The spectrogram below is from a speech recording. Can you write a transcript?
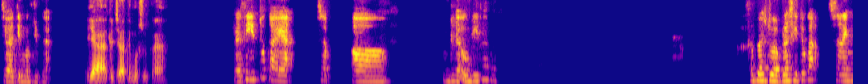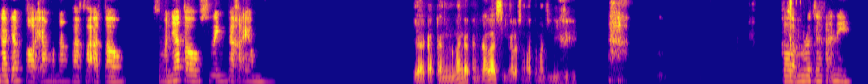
Jawa Timur juga. Iya, itu Jawa Timur juga. Berarti itu kayak se- eh, undi-undi itu apa? 11-12 gitu kak, sering kadang kalau yang menang kakak atau temennya atau sering kakak yang menang? Ya kadang menang kadang kalah sih kalau sama teman sendiri. Kalau menurut kakak nih,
